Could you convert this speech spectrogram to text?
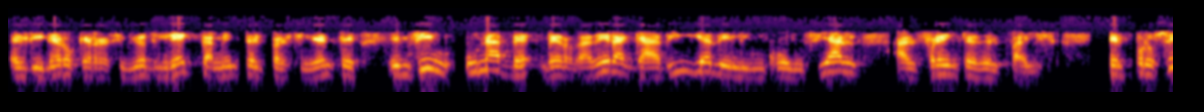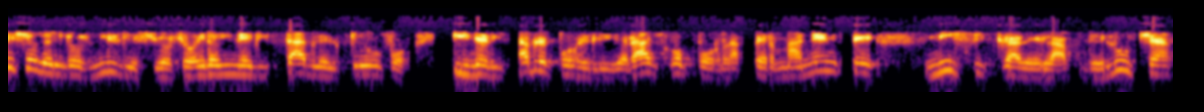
el dinero que recibió directamente el presidente, en fin, una verdadera gavilla delincuencial al frente del país. El proceso del 2018 era inevitable el triunfo, inevitable por el liderazgo, por la permanente mística de la de lucha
